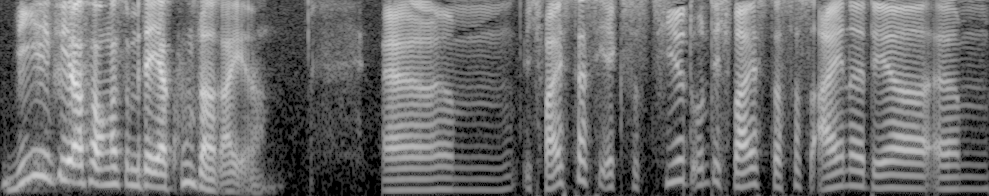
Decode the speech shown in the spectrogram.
wie viel Erfahrung hast du mit der Yakuza-Reihe? Ähm, ich weiß, dass sie existiert und ich weiß, dass das eine der ähm,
